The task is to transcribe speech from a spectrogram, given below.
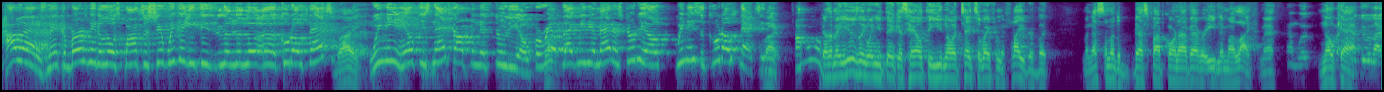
Holla at us, man. Converge need a little sponsorship. We can eat these little, little, little uh, kudos snacks. Right. We need healthy snacks off in the studio. For real, Right. Black Media Matters Studios. We need some kudos snacks in Right. here. Because I mean, usually when you think it's healthy, you know, it takes away from the flavor. But man, that's some of the best popcorn I've ever eaten in my life, man. I'm with- No I'm cap. gonna do it like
